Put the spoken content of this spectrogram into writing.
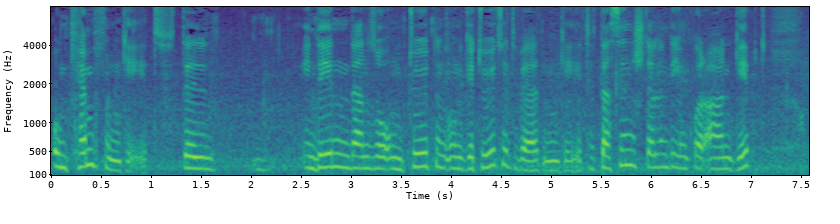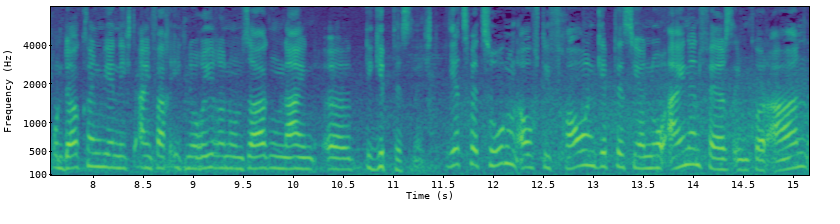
um Kämpfen geht. in denen dann so um Töten und getötet werden geht. Das sind Stellen, die im Koran gibt. Und da können wir nicht einfach ignorieren und sagen, nein, äh, die gibt es nicht. Jetzt bezogen auf die Frauen gibt es ja nur einen Vers im Koran,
